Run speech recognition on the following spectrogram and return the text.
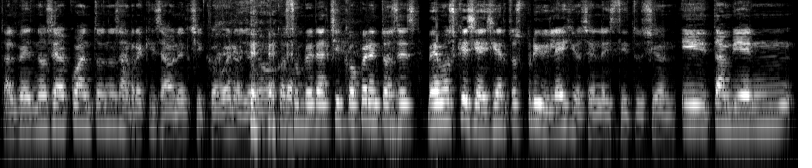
Tal vez no sé a cuántos nos han requisado en el chico. Bueno, yo no acostumbro ir al chico, pero entonces vemos que sí hay ciertos privilegios en la institución. Y también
